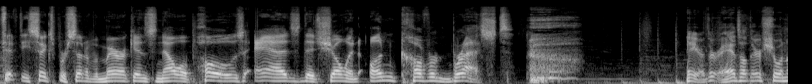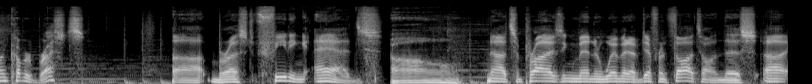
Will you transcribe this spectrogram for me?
56% of Americans now oppose ads that show an uncovered breast. Hey, are there ads out there showing uncovered breasts? Uh, breastfeeding ads. Oh. Not surprising, men and women have different thoughts on this. Uh,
